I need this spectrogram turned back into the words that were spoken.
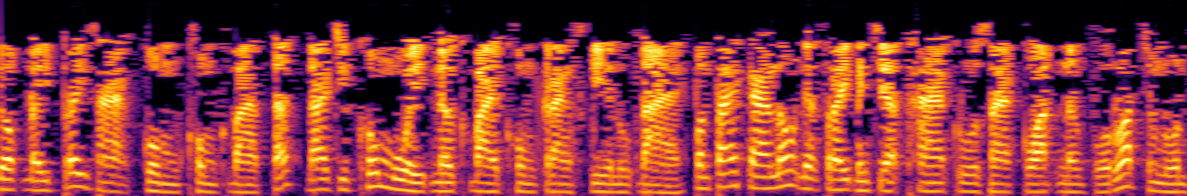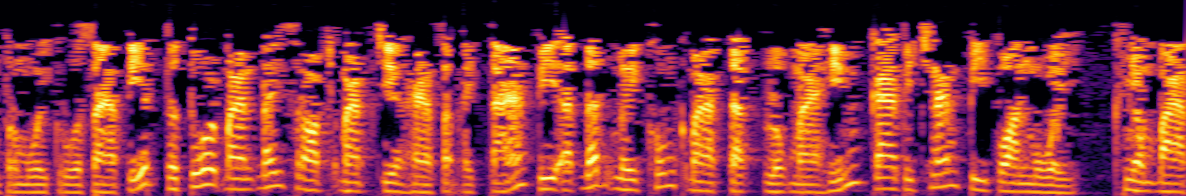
យកដីព្រៃសហគមន៍ឃុំក្បាលទឹកដែលជាឃុំមួយនៅក្បែរឃុំក្រាំងស្គៀនោះដែរប៉ុន្តែកាលនោះអ្នកស្រីបញ្ជាក់ថាគ្រួសារគាត់និងពលរដ្ឋចំនួន6គ្រួសារទៀតទទួលបានដីស្របច្បាប់ជាង50ហិកតាពីអតីតមេឃុំក្បាលទឹកលោកម៉ាហ៊ីមកាលពីឆ្នាំ2001 ខ្ញុំបាទ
